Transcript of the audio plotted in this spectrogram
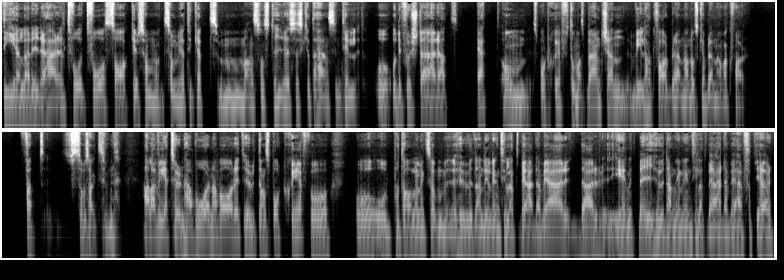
delar i det här. Eller två, två saker som, som jag tycker att man som styrelse ska ta hänsyn till. Och, och Det första är att ett, om sportchef Thomas Berntsen vill ha kvar Brännan, då ska Brännan vara kvar. För att, som sagt, alla vet hur den här våren har varit utan sportchef. Och, och, och på tal om liksom, huvudanledningen till att vi är där vi är. Där enligt mig huvudanledningen till att vi är där vi är. För att vi, är,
